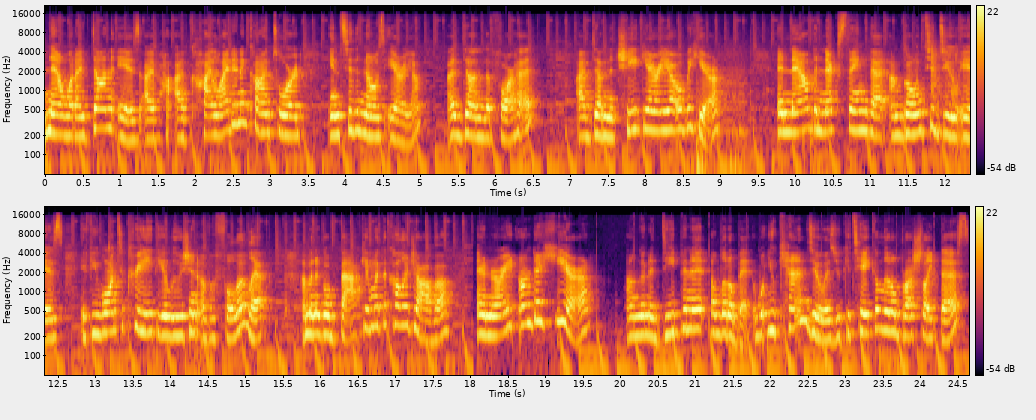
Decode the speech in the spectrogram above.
Now what I've done is I've, I've highlighted and contoured into the nose area. I've done the forehead. I've done the cheek area over here. And now the next thing that I'm going to do is, if you want to create the illusion of a fuller lip, I'm gonna go back in with the color Java, and right under here, I'm gonna deepen it a little bit. What you can do is you could take a little brush like this,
